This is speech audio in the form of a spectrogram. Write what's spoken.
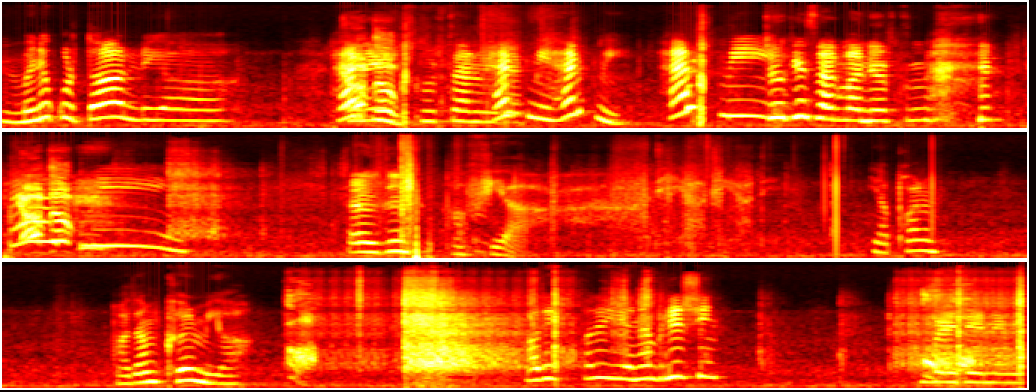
Beni kurtar ya. Help me. Kurtarmayacak. Help me, help me. Help me. Çok iyi saklanıyorsun. Yardım. me. Öldün. Of ya. Hadi hadi hadi. Yaparım. Adam kırmıyor. Hadi hadi yenebilirsin. Bence yenemeyiz.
